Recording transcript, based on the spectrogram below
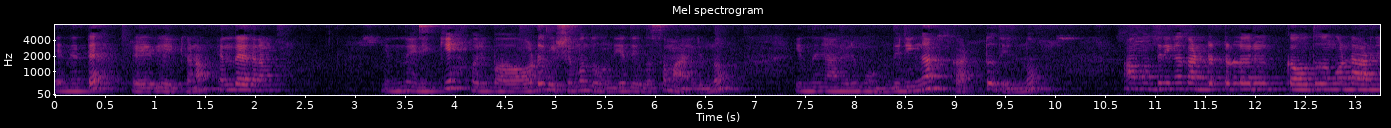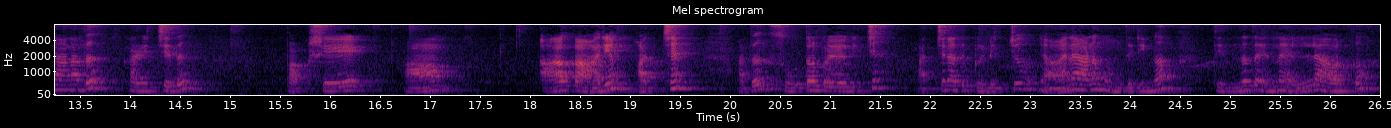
എന്നിട്ട് എഴുതി വയ്ക്കണം. എന്തെഴുതണം ഇന്ന് എനിക്ക് ഒരുപാട് വിഷമം തോന്നിയ ദിവസമായിരുന്നു. ഇന്ന് ഞാനൊരു മുന്തിരിങ്ങ കട്ട് തിന്നു. ആ മുന്തിരിങ്ങ കണ്ടിട്ടുള്ളൊരു കൗതുകം കൊണ്ടാണ് ഞാനത് കഴിച്ചത്. പക്ഷേ ആ ആ കാര്യം അച്ഛൻ അത് സൂത്രം പ്രയോഗിച്ച് അച്ഛനത് പിടിച്ചു. ഞാനാണ് മുന്തിരിങ്ങ തിന്നത് എന്ന് എല്ലാവർക്കും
